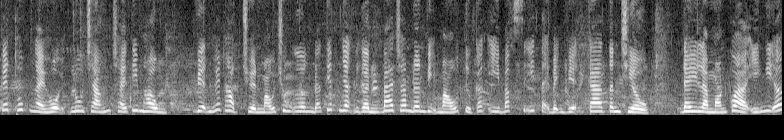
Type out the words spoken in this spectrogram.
Kết thúc ngày hội Blue Trắng Trái tim Hồng, Viện Huyết học Truyền máu Trung ương đã tiếp nhận gần 300 đơn vị máu từ các y bác sĩ tại Bệnh viện Ca Tân Triều. Đây là món quà ý nghĩa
